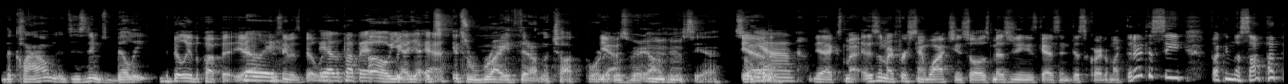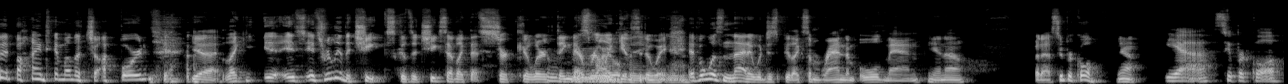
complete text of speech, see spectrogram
the clown? His name's Billy. Billy the puppet. Yeah, Billy. his name is Billy. Yeah, the puppet. Oh yeah, yeah. Yeah. It's it's right there on the chalkboard. Yeah. It was very Mhm. obvious. Yeah. So Yeah. yeah. Yeah, 'cause my, this is my first time watching, so I was messaging these guys in Discord. I'm like, did I just see fucking the saw puppet behind him on the chalkboard? Yeah. yeah, like it, it's it's really the cheeks because the cheeks have like that circular thing that really Spiral gives it away. yeah. If it wasn't that, it would just be like some random old man, you know. But uh, super cool. Yeah. Yeah, super cool.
